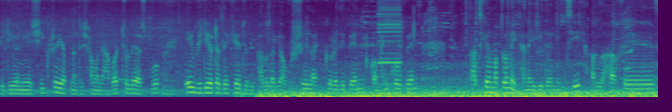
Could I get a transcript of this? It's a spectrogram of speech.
ভিডিও নিয়ে শীঘ্রই আপনাদের সামনে আবার চলে আসব। এই ভিডিওটা দেখে যদি ভালো লাগে অবশ্যই লাইক করে দিবেন কমেন্ট করবেন। আজকের মতন এখানেই বিদায় নিচ্ছি। আল্লাহ হাফেজ।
